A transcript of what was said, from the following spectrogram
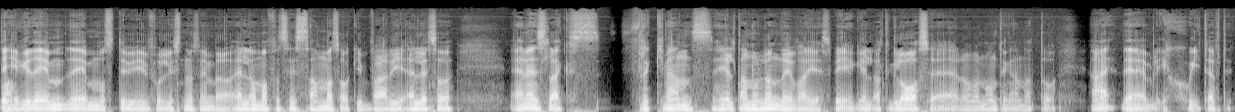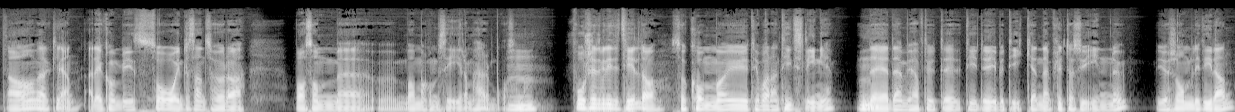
Det, det, det måste vi få lyssna sen bara. Eller om man får se samma sak i varje. Eller så är det en slags frekvens helt annorlunda i varje spegel. Att glas är och någonting annat. Och, nej, det blir skithäftigt. Ja, verkligen. Ja, det kommer bli så intressant att höra vad, som, eh, vad man kommer se i de här båsen. Mm. Fortsätter vi lite till då, så kommer ju till våran tidslinje. Mm. Det är den vi haft ute tidigare i butiken. Den flyttas ju in nu, görs om lite grann.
